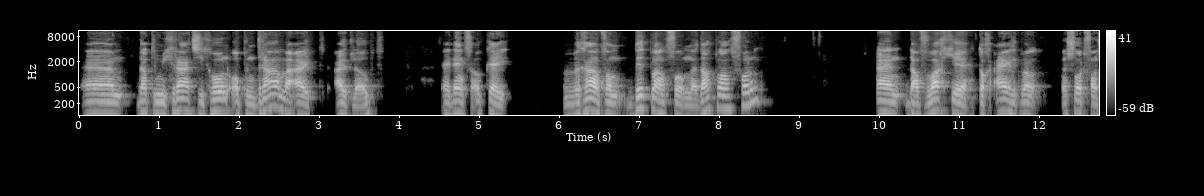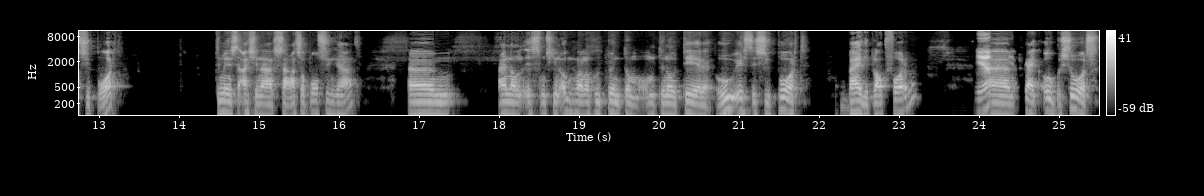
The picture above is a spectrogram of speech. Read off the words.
um, dat de migratie gewoon op een drama uit, uitloopt. En je denkt van oké, we gaan van dit platform naar dat platform. En dan verwacht je toch eigenlijk wel een soort van support. Tenminste, als je naar een SaaS-oplossing gaat. Um, en dan is het misschien ook nog wel een goed punt om, om te noteren, hoe is de support bij die platformen? Ja. Uh, kijk, open source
